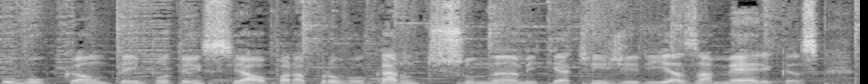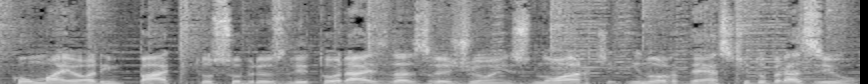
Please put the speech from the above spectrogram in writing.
O vulcão tem potencial para provocar um tsunami que atingiria as Américas, com maior impacto sobre os litorais das regiões norte e nordeste do Brasil.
